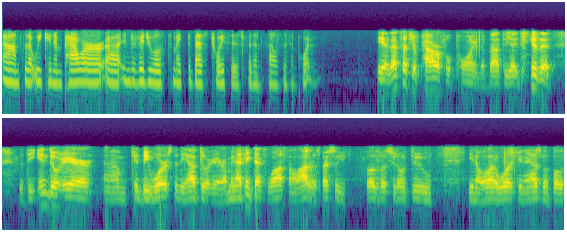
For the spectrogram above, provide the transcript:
um, so that we can empower uh, individuals to make the best choices for themselves is important. Yeah, that's such a powerful point about the idea that that the indoor air um, can be worse than the outdoor air. I mean, I think that's lost on a lot of, especially those of us who don't do, you know, a lot of work in asthma, both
